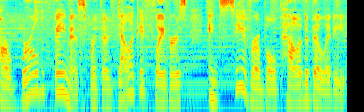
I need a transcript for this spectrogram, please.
are world famous for their delicate flavors and savorable palatability.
